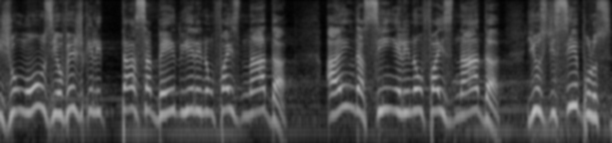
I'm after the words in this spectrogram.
João 11, eu vejo que ele está sabendo e ele não faz nada. Ainda assim, ele não faz nada. E os discípulos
